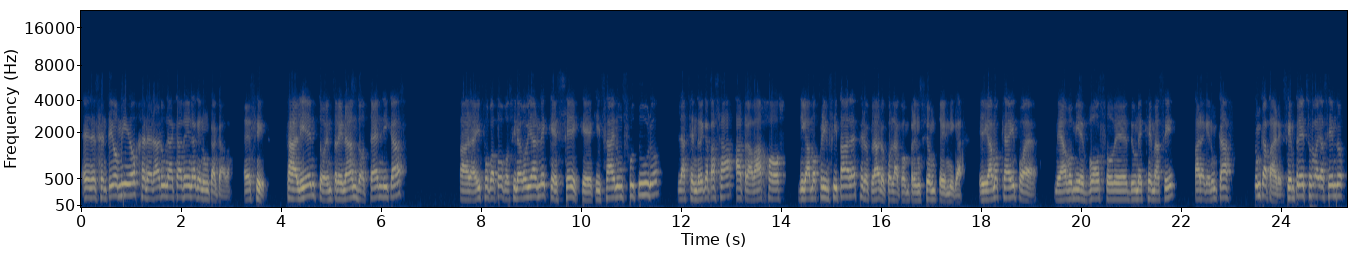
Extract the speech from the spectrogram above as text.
en el sentido mío generar una cadena que nunca acaba. Es decir, caliento entrenando técnicas para ir poco a poco sin agobiarme, que sé que quizá en un futuro las tendré que pasar a trabajos, digamos, principales, pero claro, con la comprensión técnica. Y digamos que ahí, pues, me hago mi esbozo de, un esquema así para que nunca, nunca pare. Siempre esto vaya siendo...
